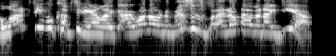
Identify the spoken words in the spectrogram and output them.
A lot of people come to me and like, I want to own a business, but I don't have an idea.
